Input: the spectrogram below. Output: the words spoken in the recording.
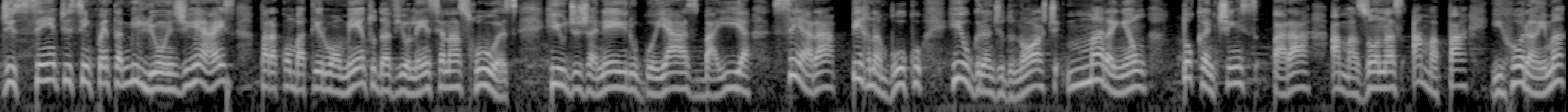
de 150 150 milhões de reais para combater o aumento da violência nas ruas. Rio de Janeiro, Goiás, Bahia, Ceará, Pernambuco, Rio Grande do Norte, Maranhão, Tocantins, Pará, Amazonas, Amapá e Roraima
